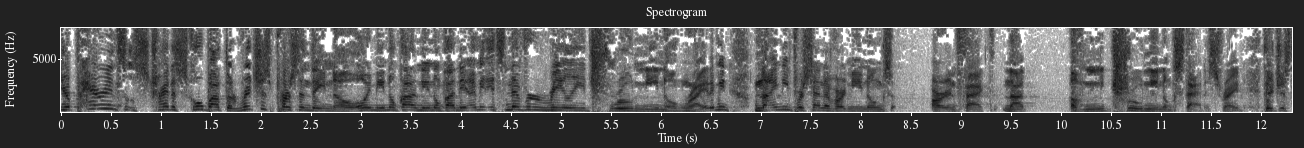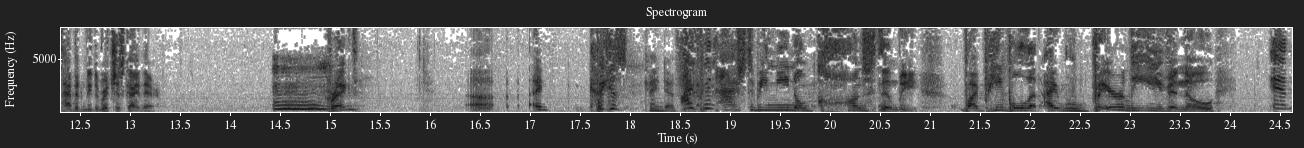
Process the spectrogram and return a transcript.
your parents try to scope out the richest person they know. Oh, Ninong ka, Ninong ka. I mean, it's never really true Ninong, right? I mean, 90% of our Ninongs are, in fact, not of true Ninong status, right? They just happen to be the richest guy there. Correct? Uh, I, because kind of. I've been asked to be Ninong constantly by people that I barely even know. And,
